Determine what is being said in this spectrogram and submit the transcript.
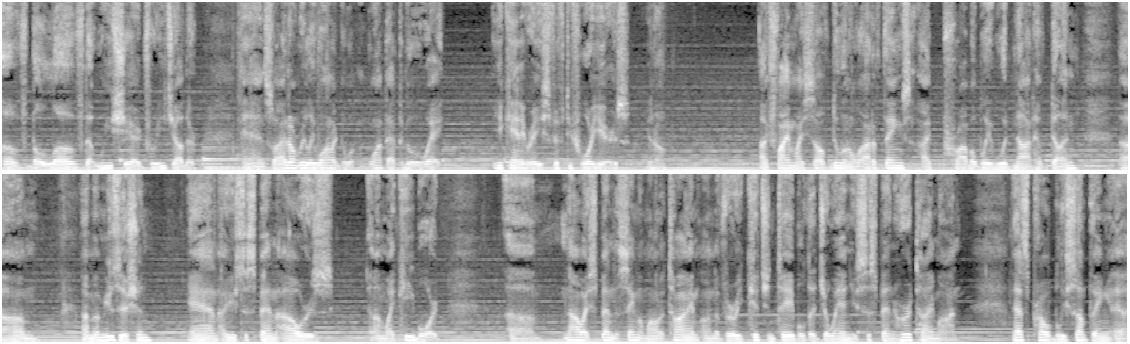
of the love that we shared for each other. And so I don't really want to want that to go away. You can't erase 54 years, you know. I find myself doing a lot of things I probably would not have done. Um, I'm a musician, and I used to spend hours on my keyboard. Um, now I spend the same amount of time on the very kitchen table that Joanne used to spend her time on. That's probably something uh,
